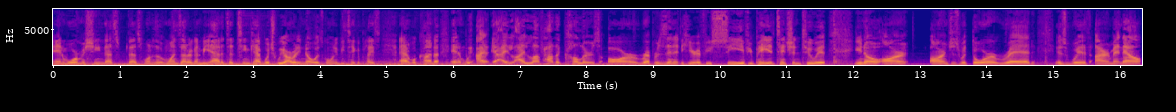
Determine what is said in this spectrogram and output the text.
and War Machine. That's that's one of the ones that are going to be added to Team Cap, which we already know is going to be taking place at Wakanda. And we, I, I I love how the colors are represented here. If you see, if you pay attention to it, you know, aren't orange is with Thor, red is with Iron Man. Now,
